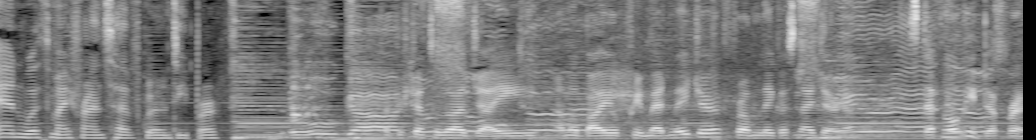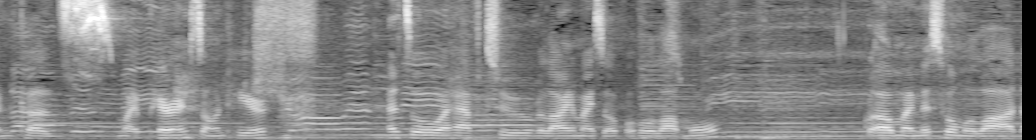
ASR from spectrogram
and with my friends have grown deeper. Patricia Tolu Ajayi. I'm a bio pre med major from Lagos, Nigeria. It's definitely different because my parents aren't here, and so I have to rely on myself a whole lot more. Um, I miss home a lot,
